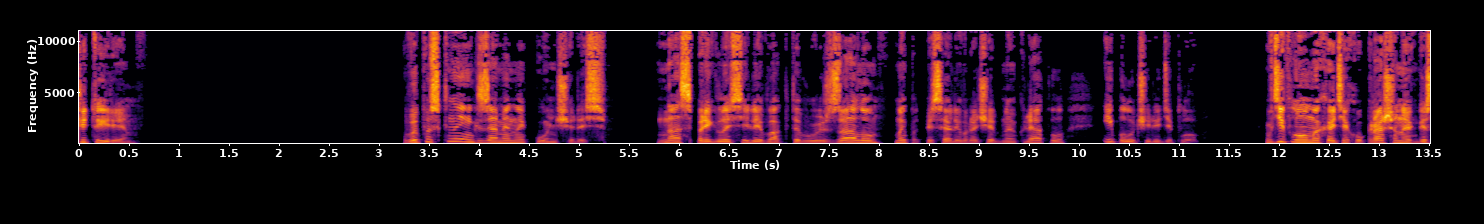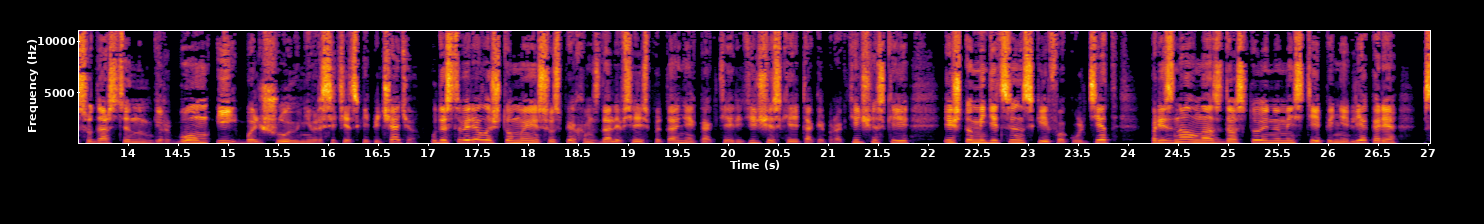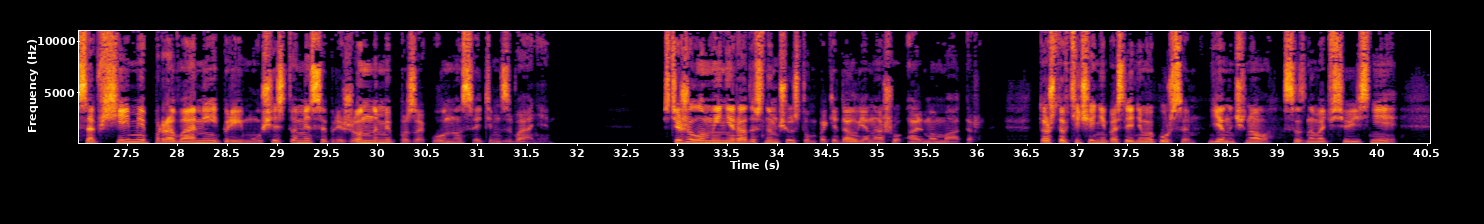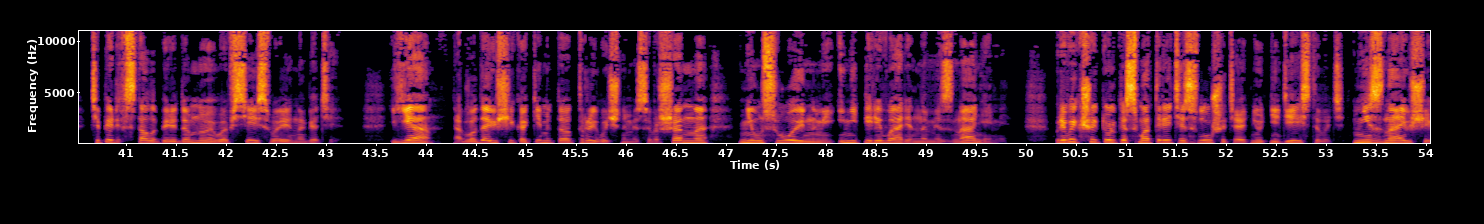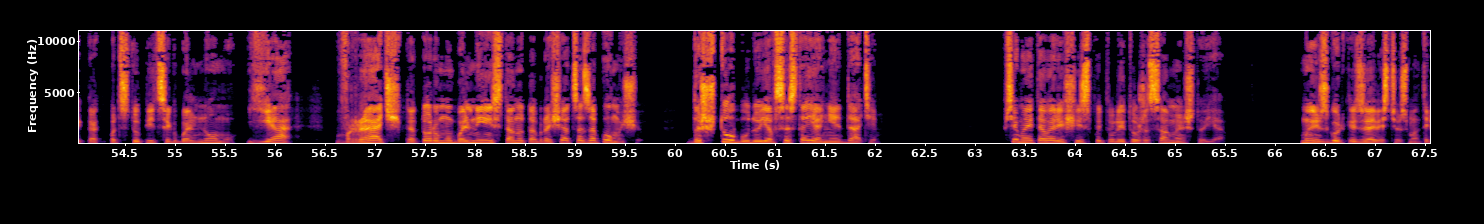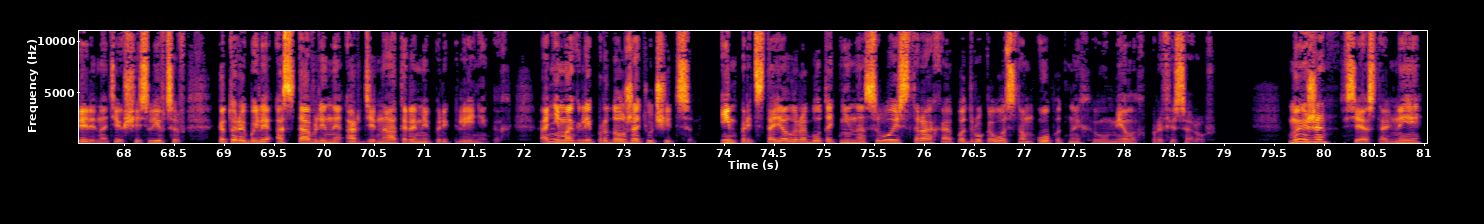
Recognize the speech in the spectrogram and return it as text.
4. Выпускные экзамены кончились. Нас пригласили в актовую залу, мы подписали врачебную клятву и получили диплом. В дипломах этих, украшенных государственным гербом и большой университетской печатью, удостоверялось, что мы с успехом сдали все испытания, как теоретические, так и практические, и что медицинский факультет признал нас достойными степени лекаря со всеми правами и преимуществами, сопряженными по закону с этим званием. С тяжелым и нерадостным чувством покидал я нашу альма-матер. То, что в течение последнего курса я начинал сознавать все яснее, теперь встало передо мной во всей своей ноготе. Я, обладающий какими-то отрывочными, совершенно неусвоенными и непереваренными знаниями, привыкший только смотреть и слушать, а отнюдь не действовать, не знающий, как подступиться к больному, я, врач, к которому больные станут обращаться за помощью. Да что буду я в состоянии дать им? Все мои товарищи испытывали то же самое, что я. Мы с горькой завистью смотрели на тех счастливцев, которые были оставлены ординаторами при клиниках. Они могли продолжать учиться. Им предстояло работать не на свой страх, а под руководством опытных и умелых профессоров. Мы же, все остальные,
